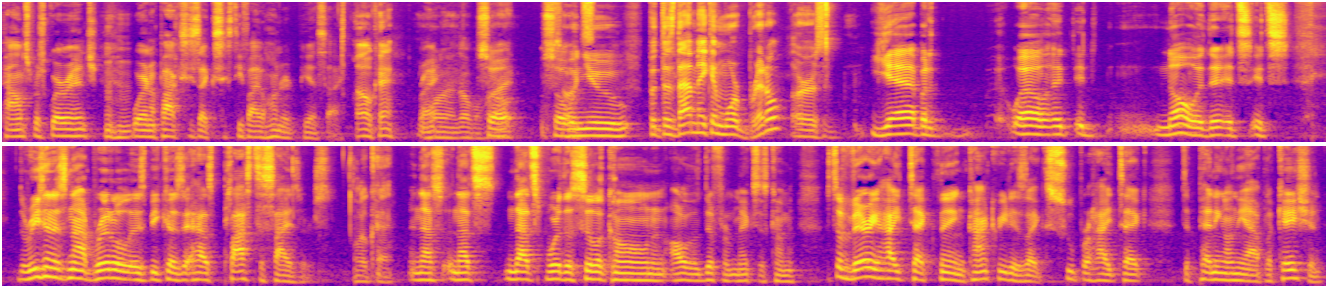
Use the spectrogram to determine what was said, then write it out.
pounds per square inch, mm-hmm. where an epoxy is like 6,500 psi. Oh, okay. Right. More than double. So, right. so, when you But does that make it more brittle, or is it? Yeah, but it, well, it, it no, it- it's it's the reason it's not brittle is because it has plasticizers, Okay. and that's and that's and that's where the silicone and all of the different mixes come in. It's a very high tech thing. Concrete is like super high tech, depending on the application.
